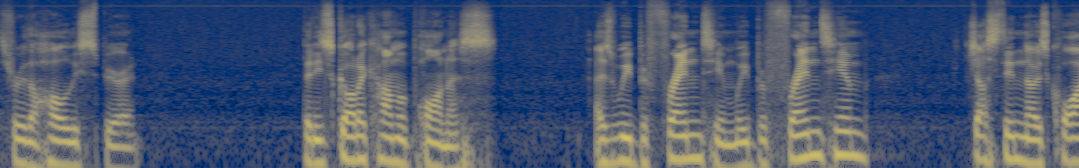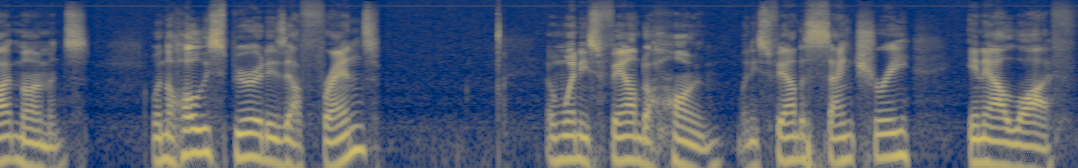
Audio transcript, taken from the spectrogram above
through the Holy Spirit. But He's got to come upon us as we befriend Him. We befriend Him just in those quiet moments. When the Holy Spirit is our friend, and when He's found a home, when He's found a sanctuary in our life,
